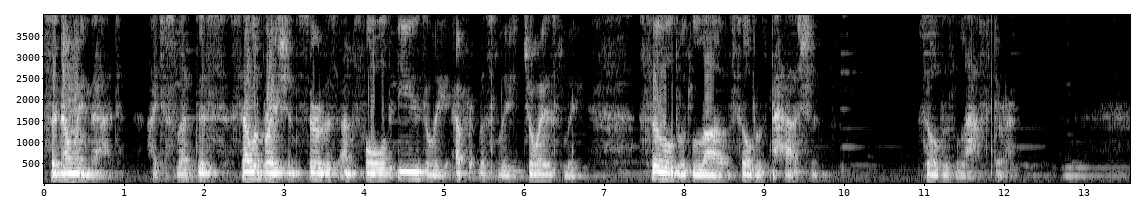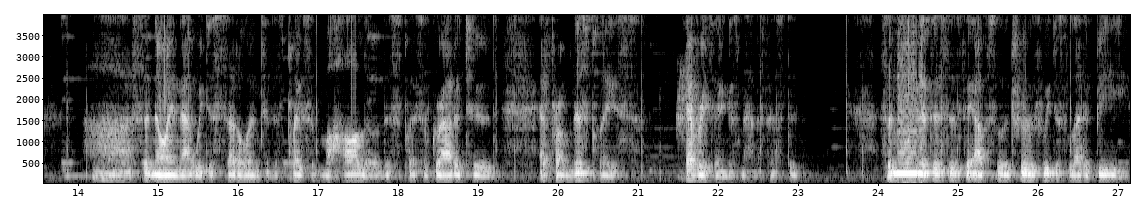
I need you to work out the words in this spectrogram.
So, knowing that, I just let this celebration service unfold easily, effortlessly, joyously, filled with love, filled with passion, filled with laughter. Ah, so knowing that we just settle into this place of mahalo, this place of gratitude, and from this place, everything is manifested. So, knowing that this is the absolute truth, we just let it be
